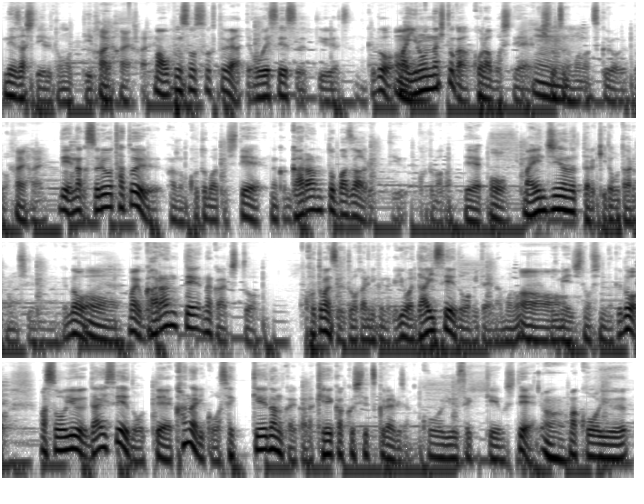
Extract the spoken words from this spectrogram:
目指していると思っているとはいはいはい。まあ、オープンソースソフトウェアって OSS っていうやつなんだけど、うんまあ、いろんな人がコラボして一つのものを作ろうよと。はいはい。で、なんかそれを例えるあの言葉として、なんかガランとバザールっていう言葉があって、まあ、エンジニアだったら聞いたことあるかもしれないんだけど、まあ、ガランってなんかちょっと言葉にすると分かりにくいんだけど、要は大聖堂みたいなものをイメージしてほしいんだけど、まあ、そういう大聖堂ってかなりこう設計段階から計画して作られるじゃん。こういう設計をして、うん。まあ、こういう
